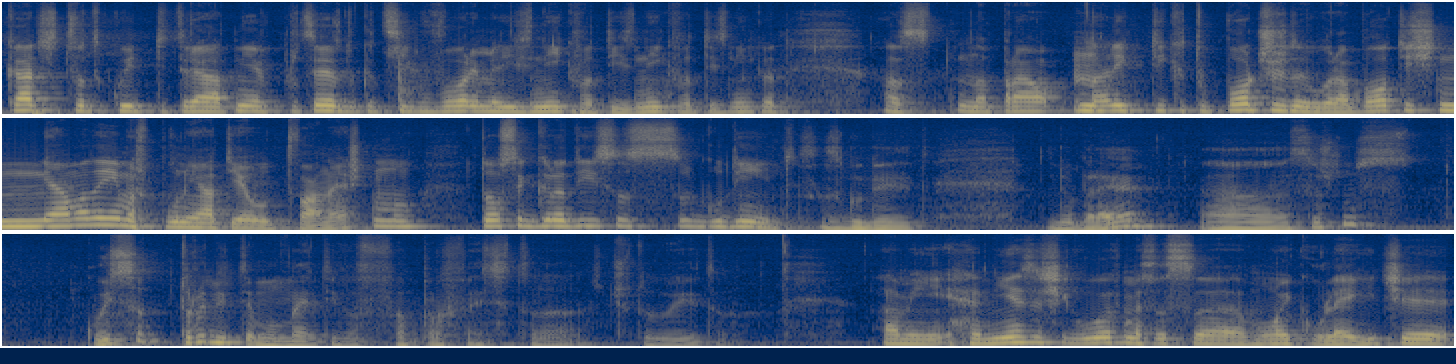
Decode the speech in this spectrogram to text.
качествата, които ти трябват. Ние в процес, докато си говорим, изникват, изникват, изникват. Аз направо, нали, ти като почнеш да го работиш, няма да имаш понятие от това нещо, но то се гради с годините. С годините. Добре. А, всъщност, кои са трудните моменти в професията на счетоводител? Ами, ние се шегувахме с а, мои колеги, че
